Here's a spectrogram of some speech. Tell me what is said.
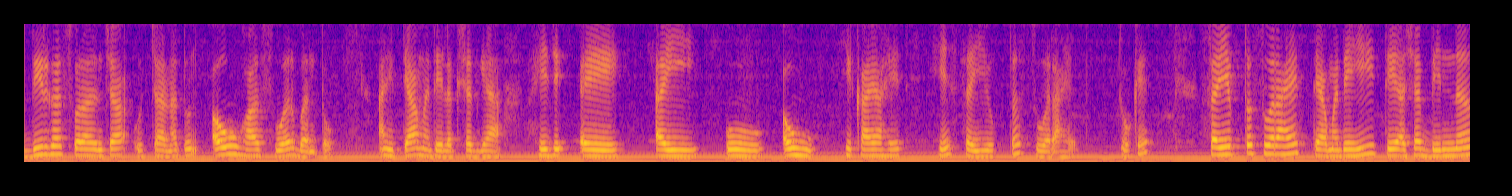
दीर्घ स्वरांच्या उच्चारणातून औ हा स्वर बनतो. आणि त्यामध्ये लक्षात घ्या हे जे ए ऐ ओ औ हे काय आहेत? हे संयुक्त स्वर आहेत. ओके? संयुक्त स्वर आहेत. त्यामध्येही ते अशा भिन्न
